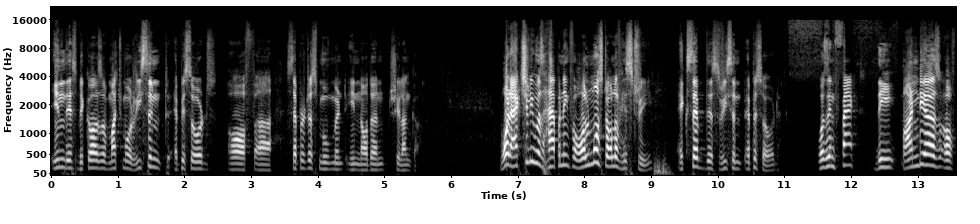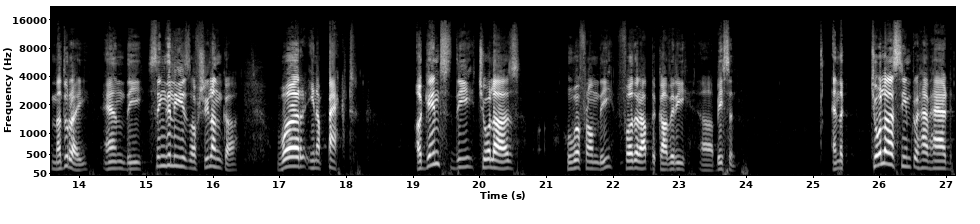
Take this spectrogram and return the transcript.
in this because of much more recent episodes of uh, separatist movement in northern Sri Lanka. What actually was happening for almost all of history, except this recent episode, was in fact the Pandyas of Madurai and the Sinhalese of Sri Lanka were in a pact against the Cholas who were from the further up the Kaveri uh, basin. And the Cholas seem to have had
